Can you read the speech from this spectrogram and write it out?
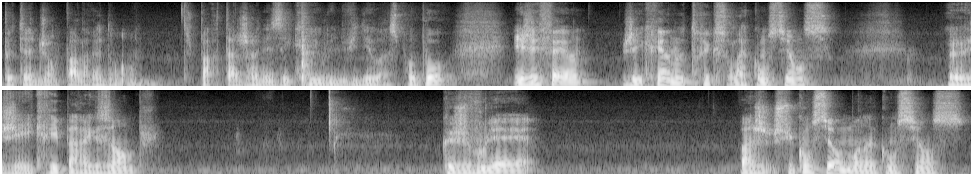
Peut-être j'en parlerai dans... Je partagerai des écrits ou une vidéo à ce propos. Et j'ai fait, j'ai écrit un autre truc sur la conscience. Euh, j'ai écrit par exemple que je voulais... Je, suis conscient de mon inconscience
